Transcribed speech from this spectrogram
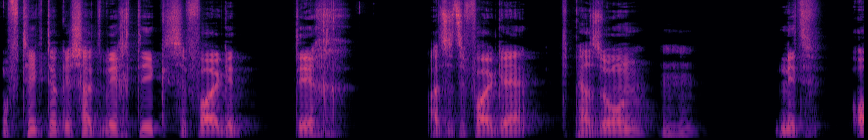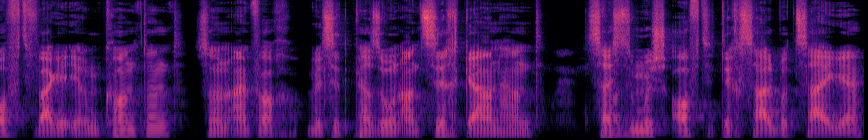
auf TikTok ist halt wichtig, sie folgen dich, also sie folgen die Person, mhm. nicht oft wegen ihrem Content, sondern einfach, weil sie die Person an sich gern haben. Das heißt, du musst oft dich selber zeigen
